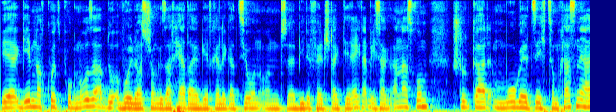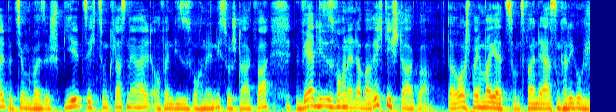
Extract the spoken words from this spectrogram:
Wir geben noch kurz Prognose ab, du, obwohl du hast schon gesagt, Hertha geht Relegation und äh, Bielefeld steigt direkt ab. Ich sage es andersrum. Stuttgart mogelt sich zum Klassenerhalt, beziehungsweise spielt sich zum Klassenerhalt, auch wenn dieses Wochenende nicht so stark war. Wer dieses Wochenende aber richtig stark war, darüber sprechen wir jetzt, und zwar in der ersten Kategorie.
